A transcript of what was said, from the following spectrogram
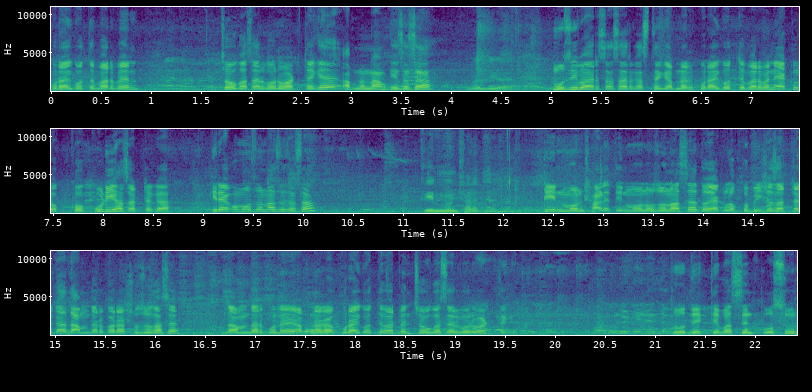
ক্রয় করতে পারবেন। চৌগাছার গরুহাট থেকে আপনার নাম কি চাচা? মুজিবার। চাচার কাছ থেকে আপনার ক্রয় করতে পারবেন এক লক্ষ কুড়ি হাজার টাকা। কীরকম ওজন আছে চাচা? তিন মন সাড়ে তিন মন। তিন মন সাড়ে তিন মন ওজন আছে তো এক লক্ষ বিশ হাজার টাকা দামদার করার সুযোগ আছে। দামদার করে আপনারা ক্রয় করতে পারবেন চৌগাছার গরুহাট থেকে। তো দেখতে পাচ্ছেন প্রচুর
